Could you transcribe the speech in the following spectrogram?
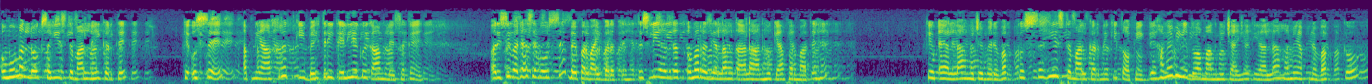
عموماً لوگ صحیح استعمال نہیں کرتے۔ کہ اس سے اپنی آخرت کی بہتری کے لیے کوئی کام لے سکیں۔ اور اسی وجہ سے وہ اس سے بے پرواہی برتتے ہیں۔ تو اس لیے حضرت عمر رضی اللہ تعالی عنہ کیا فرماتے ہیں؟ کہ اے اللہ، مجھے میرے وقت کو صحیح استعمال کرنے کی توفیق دے۔ ہمیں بھی یہ دعا مانگنی چاہیے کہ اللہ، ہمیں اپنے وقت کو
